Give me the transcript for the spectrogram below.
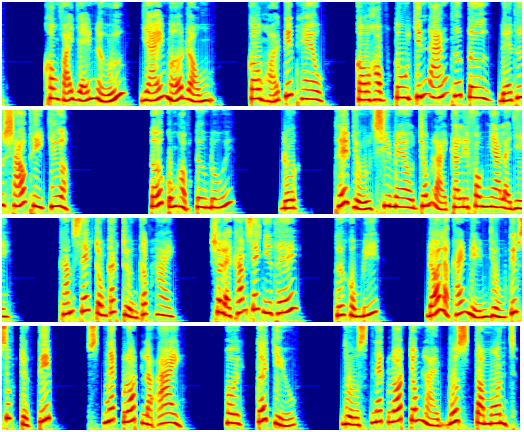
không phải giải nữ, giải mở rộng. Câu hỏi tiếp theo, cậu học tu chính án thứ tư để thứ sáu thi chưa? Tớ cũng học tương đối. Được, thế vụ Simel chống lại California là gì? Khám xét trong các trường cấp 2. Sao lại khám xét như thế? Tớ không biết. Đó là khái niệm dùng tiếp xúc trực tiếp. Snacklot là ai? Thôi, tớ chịu. dù Snacklot chống lại Bustamont.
